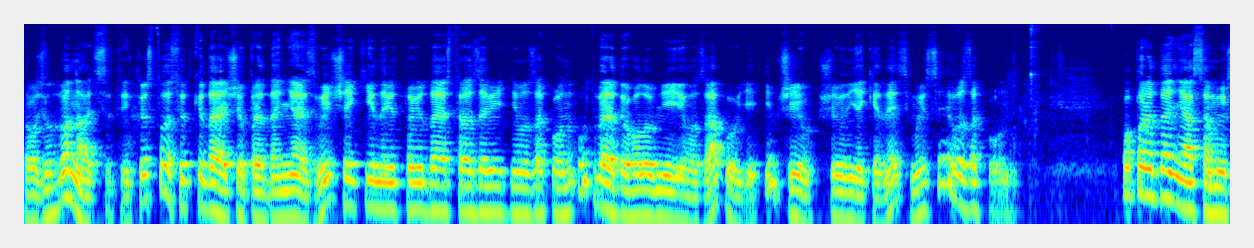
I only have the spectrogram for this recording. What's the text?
Розділ 12. Христос, відкидаючи предання і звичай, які не відповідає старозавітньому закону, утвердив головні його заповіді і вчив, що він є кінець Мойсеєвого закону. По передання самих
